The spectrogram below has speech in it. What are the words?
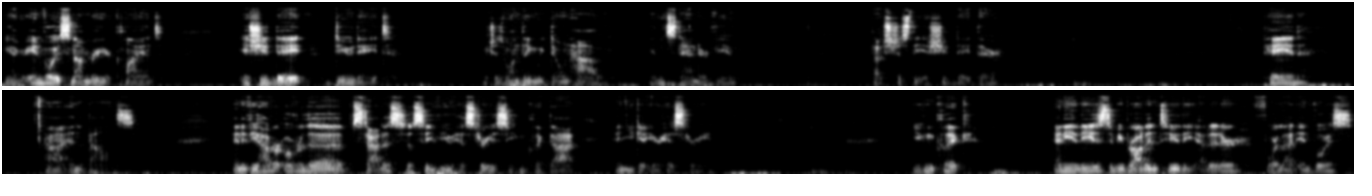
you have your invoice number, your client, issue date, due date, which is one thing we don't have in standard view. That's just the issue date there. Paid, uh, and the balance. And if you hover over the status, you'll see view history, so you can click that and you get your history. You can click any of these to be brought into the editor for that invoice.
